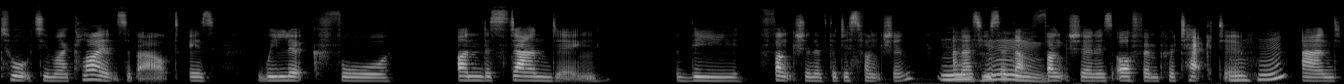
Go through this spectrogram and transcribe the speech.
talk to my clients about is we look for understanding the function of the dysfunction. And as you said, that function is often protective. Mhm. And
